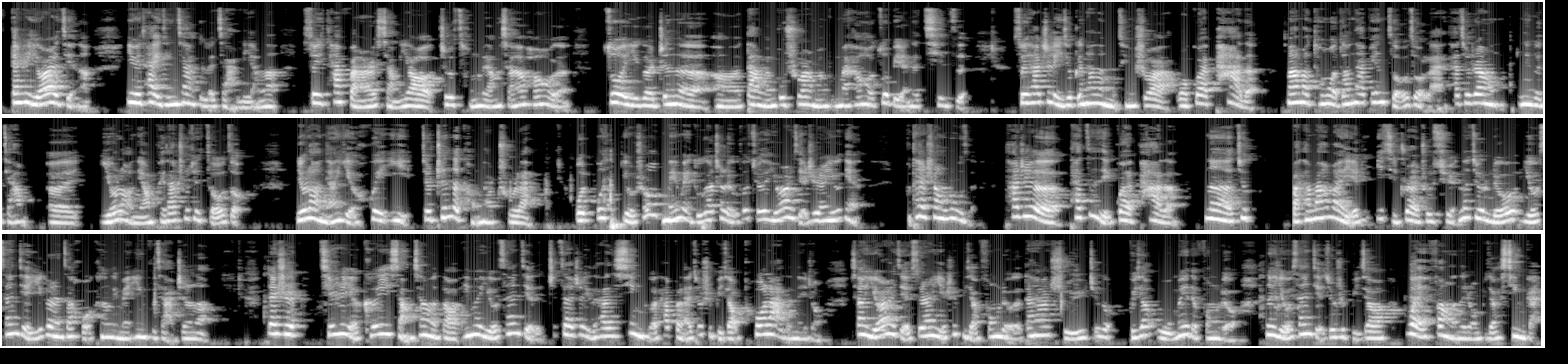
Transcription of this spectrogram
但是尤二姐呢，因为她已经嫁给了贾琏了，所以她反而想要这个从良，想要好好的做一个真的呃大门不出二门不迈，好好做别人的妻子。所以他这里就跟他的母亲说啊，我怪怕的，妈妈同我到那边走走来，他就让那个贾呃尤老娘陪他出去走走，尤老娘也会意，就真的同他出来。我我有时候每每读到这里，我都觉得尤二姐这人有点不太上路子。她这个她自己怪怕的，那就把她妈妈也一起拽出去，那就留尤三姐一个人在火坑里面应付贾珍了。但是其实也可以想象得到，因为尤三姐在这里她的性格，她本来就是比较泼辣的那种。像尤二姐虽然也是比较风流的，但她属于这个比较妩媚的风流。那尤三姐就是比较外放的那种，比较性感，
